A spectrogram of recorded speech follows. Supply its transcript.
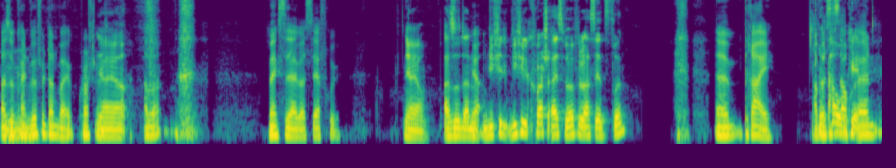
Also Mhm. kein Würfel dann bei Crush, Ja, ja. aber merkst du selber, ist sehr früh. Ja, ja. Also dann, Ja. wie viel, wie viel Crush-Eiswürfel hast du jetzt drin? Ähm, drei. Aber es Ah, ist auch okay. äh, ein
